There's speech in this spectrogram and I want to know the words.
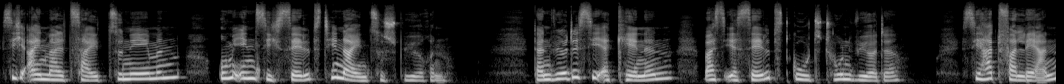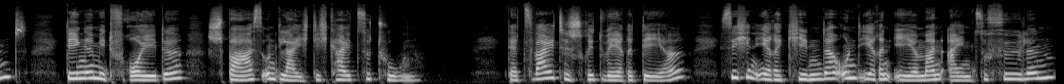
sich einmal Zeit zu nehmen, um in sich selbst hineinzuspüren. Dann würde sie erkennen, was ihr selbst gut tun würde. Sie hat verlernt, Dinge mit Freude, Spaß und Leichtigkeit zu tun. Der zweite Schritt wäre der, sich in ihre Kinder und ihren Ehemann einzufühlen,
